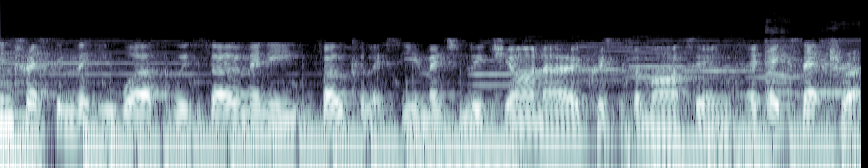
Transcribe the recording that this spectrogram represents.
Interesting that you work with so many vocalists. You mentioned Luciano, Christopher Martin, etc.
